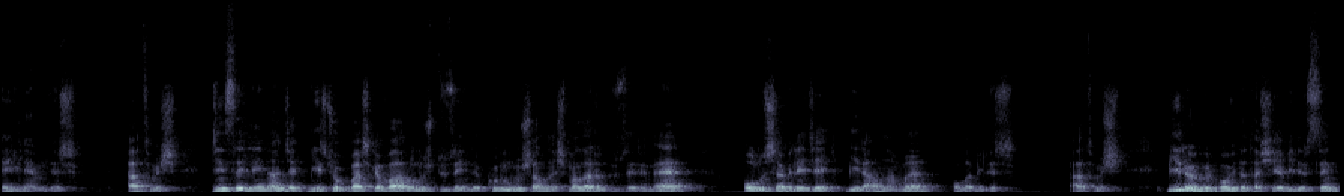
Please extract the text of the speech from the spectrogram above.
eylemdir. 60. Cinselliğin ancak birçok başka varoluş düzeyinde kurulmuş anlaşmalar üzerine oluşabilecek bir anlamı olabilir. 60. Bir ömür boyu da taşıyabilirsin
